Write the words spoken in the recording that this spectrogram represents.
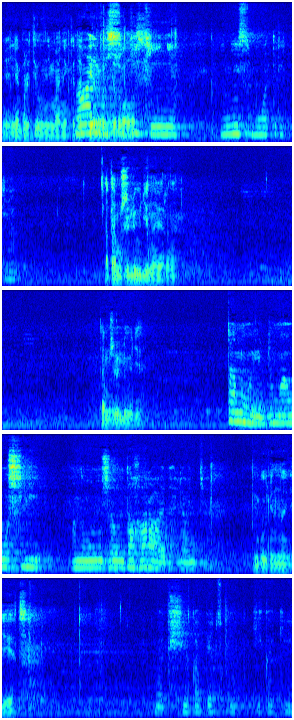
Я не обратил внимания, когда а, первая взорвалась. сидите и не, и не смотрите. А там же люди, наверное. Там же люди. Да ну и думаю, ушли. Оно он уже он догорает, гляньте. Будем надеяться. Вообще капец кубки какие.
